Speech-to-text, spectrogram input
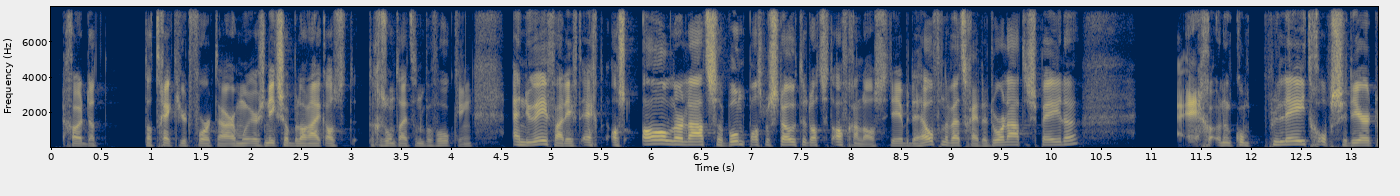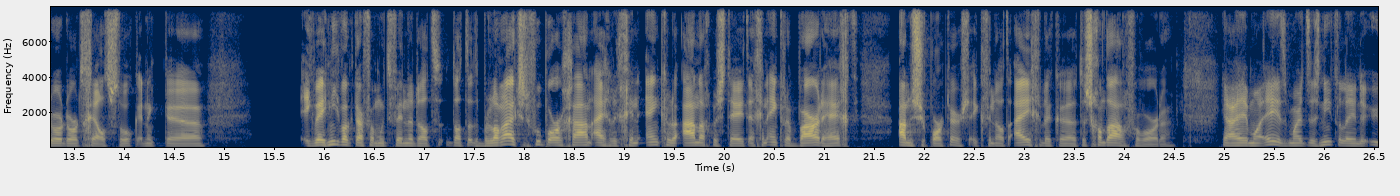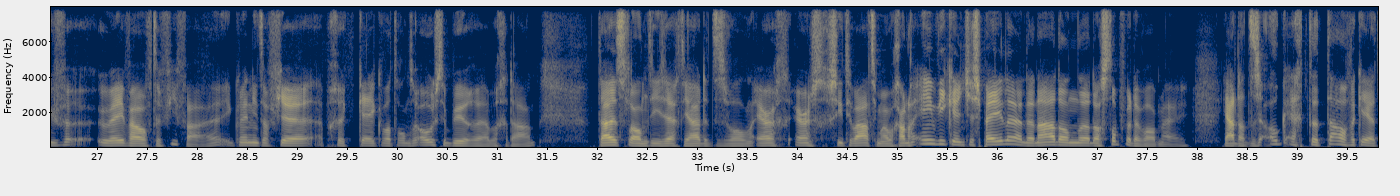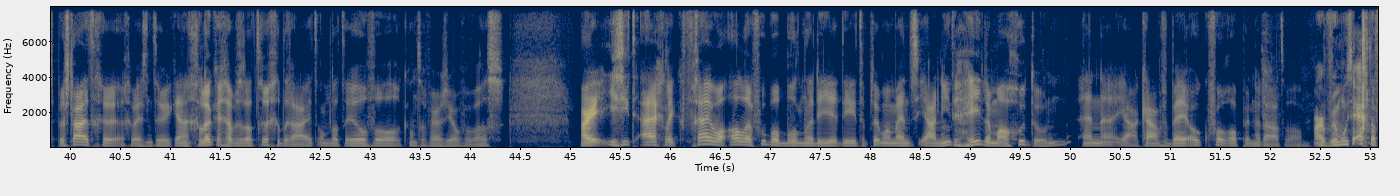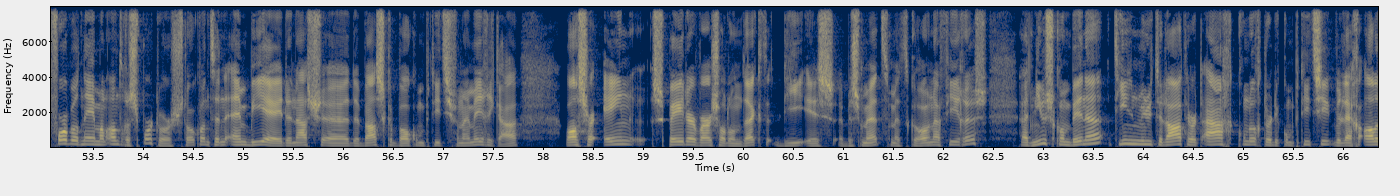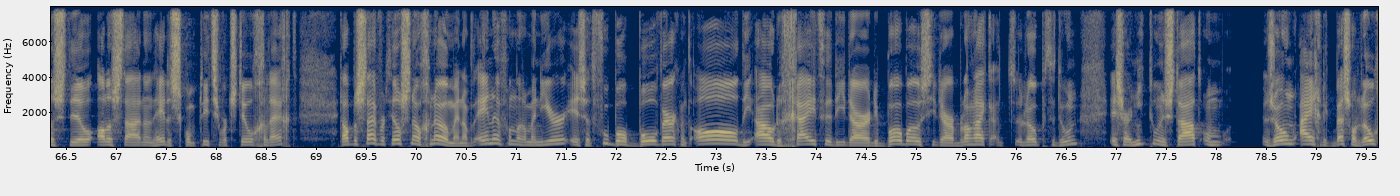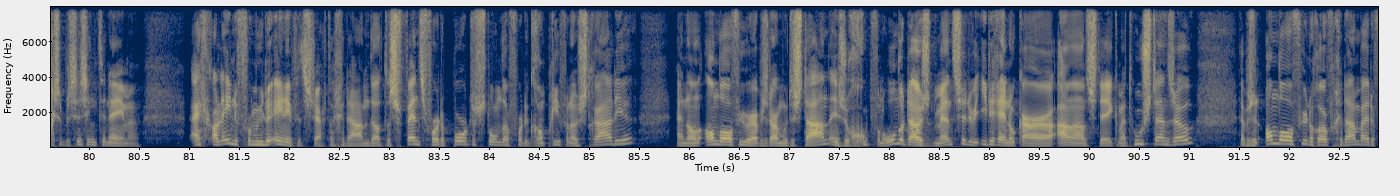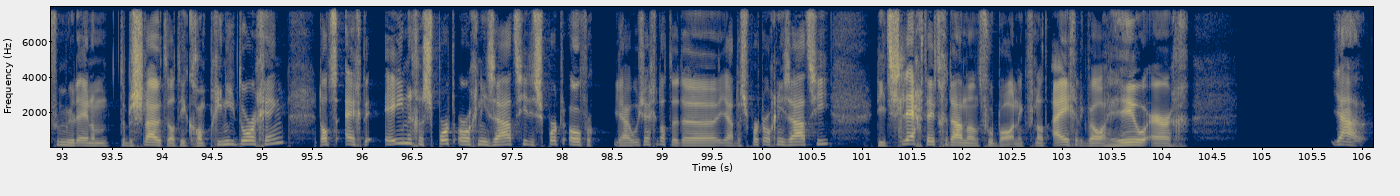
Gewoon, dat, dat trekt hier het voortouw. Er is niks zo belangrijk als de gezondheid van de bevolking. En UEFA heeft echt als allerlaatste bond pas besloten dat ze het af gaan lassen. Die hebben de helft van de wedstrijden door laten spelen. En gewoon een compleet geobsedeerd door, door het geldstok. En ik... Uh, ik weet niet wat ik daarvan moet vinden dat, dat het belangrijkste voetbalorgaan eigenlijk geen enkele aandacht besteedt en geen enkele waarde hecht aan de supporters. Ik vind dat eigenlijk uh, te schandalig voor woorden. Ja, helemaal eens. Maar het is niet alleen de UEFA of de FIFA. Hè? Ik weet niet of je hebt gekeken wat onze oosterburen hebben gedaan. Duitsland die zegt, ja, dit is wel een erg ernstige situatie, maar we gaan nog één weekendje spelen en daarna dan, uh, dan stoppen we er wel mee. Ja, dat is ook echt totaal verkeerd besluit ge geweest natuurlijk. En gelukkig hebben ze dat teruggedraaid, omdat er heel veel controversie over was. Maar je ziet eigenlijk vrijwel alle voetbalbonden die, die het op dit moment ja, niet helemaal goed doen. En uh, ja, KNVB ook voorop inderdaad wel. Maar we moeten echt een voorbeeld nemen aan andere sporten, Want in de NBA, de, uh, de basketbalcompetitie van Amerika, was er één speler waar ze hadden ontdekt, die is besmet met het coronavirus. Het nieuws kwam binnen, tien minuten later werd aangekondigd door de competitie, we leggen alles stil, alles staan, de hele competitie wordt stilgelegd. Dat besluit wordt heel snel genomen en op een of andere manier is het voetbalbolwerk met al die oude geiten, die daar, die bobo's die daar belangrijk lopen te doen, is er niet toe in staat om zo'n eigenlijk best wel logische beslissing te nemen. Eigenlijk alleen de Formule 1 heeft het slechter gedaan. Dat de fans voor de poorten stonden voor de Grand Prix van Australië. En dan anderhalf uur hebben ze daar moeten staan. In zo'n groep van 100.000 mensen. Die iedereen elkaar aan aan steken met hoesten en zo. Hebben ze een anderhalf uur nog over gedaan bij de Formule 1 om te besluiten dat die Grand Prix niet doorging. Dat is echt de enige sportorganisatie, de sport over, ja, hoe zeg je dat? De, de, ja, de sportorganisatie die het slecht heeft gedaan dan het voetbal. En ik vind dat eigenlijk wel heel erg, ja,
